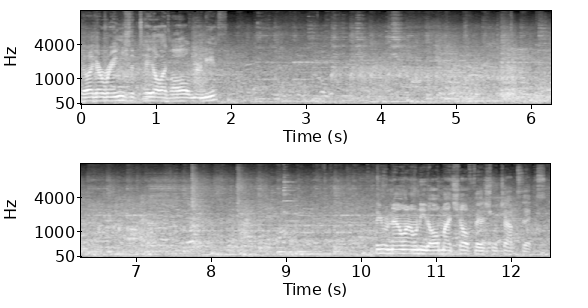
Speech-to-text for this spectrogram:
They like arrange the tail like all underneath. I think from now on I will need all my shellfish with chopsticks.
